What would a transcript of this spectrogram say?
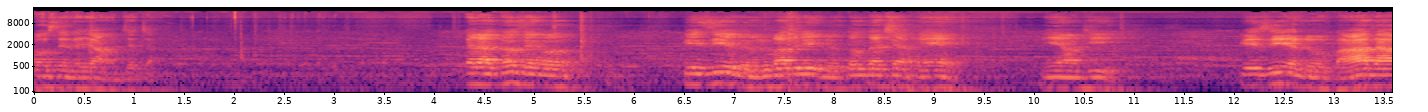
ပေါ့စစ်လည်းရအောင်ကြက်ကြအဲ့ဒါသုံးစင်ကိုကေစီရလို့ရဘသတိလို့သုံးသပ်ချက်ပဲမြင်အောင်ကြည့်ကေစီအလိုဘာသာ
